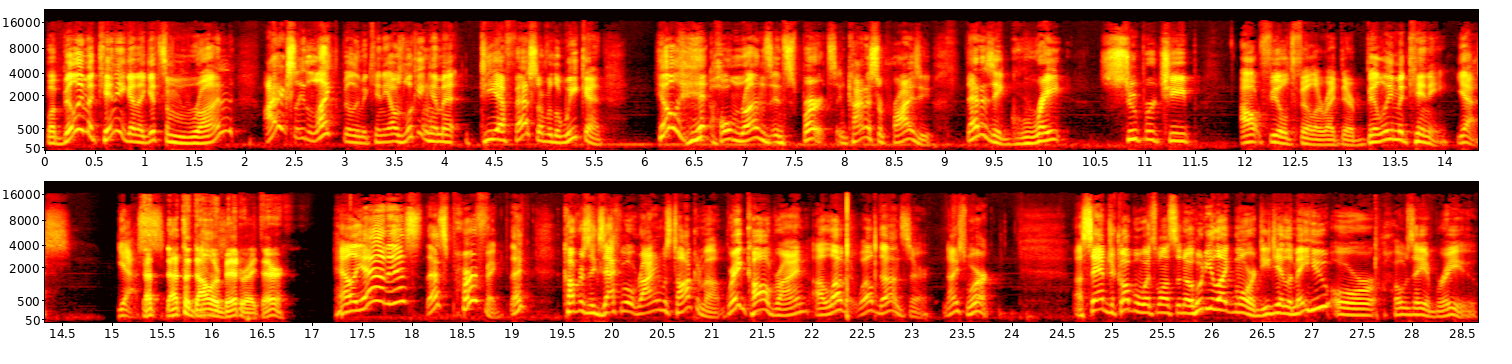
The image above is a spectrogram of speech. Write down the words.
But Billy McKinney gonna get some run. I actually like Billy McKinney. I was looking him at DFS over the weekend. He'll hit home runs in spurts and kind of surprise you. That is a great, super cheap outfield filler right there. Billy McKinney. Yes. Yes. That's that's a dollar bid right there. Hell yeah, it is. That's perfect. That covers exactly what Ryan was talking about. Great call, Brian. I love it. Well done, sir. Nice work. Uh, Sam Jacobowitz wants to know who do you like more, DJ LeMahieu or Jose Abreu?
